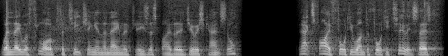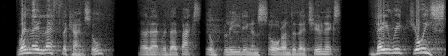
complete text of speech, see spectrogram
when they were flogged for teaching in the name of Jesus by the Jewish council? In Acts 5 41 to 42, it says, When they left the council, no doubt with their backs still bleeding and sore under their tunics, they rejoiced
